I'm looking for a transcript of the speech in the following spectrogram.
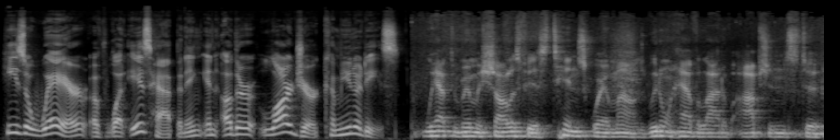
he's aware of what is happening in other larger communities. We have to remember Charlottesville is 10 square miles. We don't have a lot of options to,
